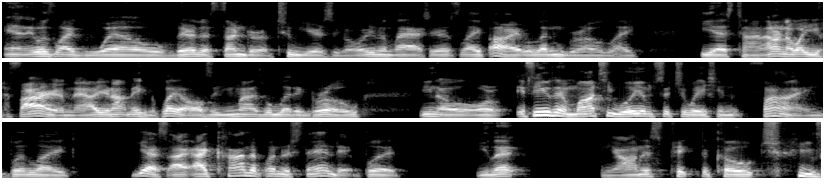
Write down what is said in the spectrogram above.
and it was like, well, they're the Thunder of two years ago or even last year, it's like, all right, well, let him grow. Like he has time. I don't know why you fire him now. You're not making the playoffs, and you might as well let it grow. You know, or if he was in a Monty Williams situation, fine. But like, yes, I, I kind of understand it. But you let Giannis pick the coach. you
